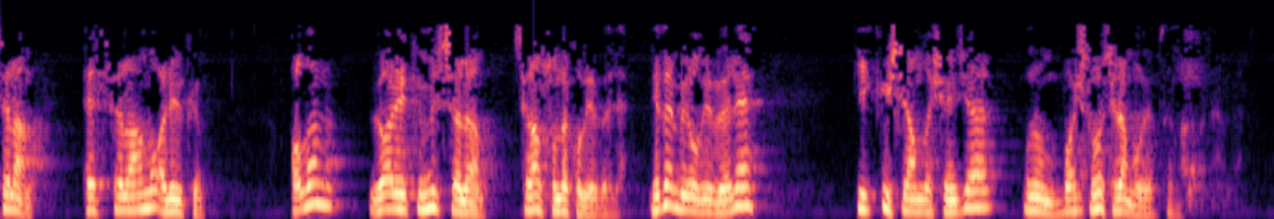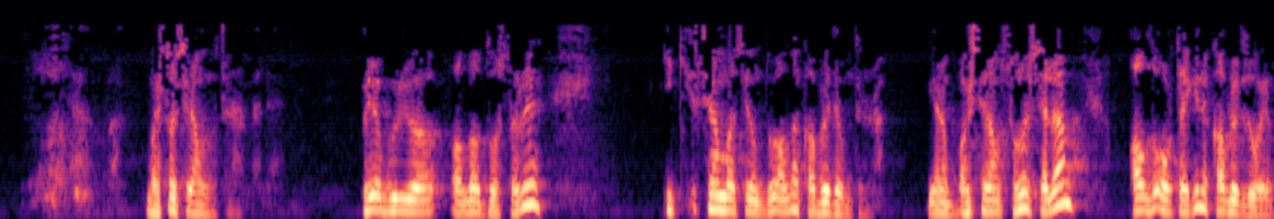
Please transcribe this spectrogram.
selam. Esselamu aleyküm. Alan ve aleykümüs selam. Selam sonunda kalıyor böyle. Neden böyle oluyor böyle? İlk kişi selamlaşınca bunun başı sonu selam oluyor. Başı sonu selam oluyor. Böyle. Öyle buyuruyor Allah dostları. İki selam basıyor. Dua Allah kabul eder muhtemelen. Yani baş selam, sonu selam aldı ortadakini kabul ediyor.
